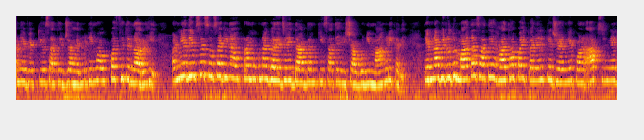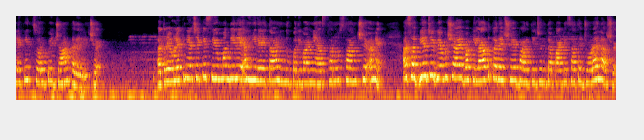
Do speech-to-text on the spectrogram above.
અન્ય વ્યક્તિઓ સાથે જાહેર મિટિંગમાં ઉપસ્થિત ન રહી. અન્ય દિવસે સોસાયટીના ઉપપ્રમુખના ઘરે જઈ ધાકધમકી સાથે હિસાબોની માંગણી કરી. તેમના વિરુદ્ધ માતા સાથે હાથાપાઈ કરેલ કે જે અંગે પણ આપશ્રીને લેખિત સ્વરૂપે જાણ કરેલી છે. અત્રે ઉલ્લેખનીય છે કે શિવ મંદિરે અહીં રહેતા હિન્દુ પરિવારની આસ્થાનું સ્થાન છે અને આ સભ્ય જે વ્યવસાય વકીલાત કરે છે, ભારતીય જનતા પાર્ટી સાથે જોડાયેલા છે.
